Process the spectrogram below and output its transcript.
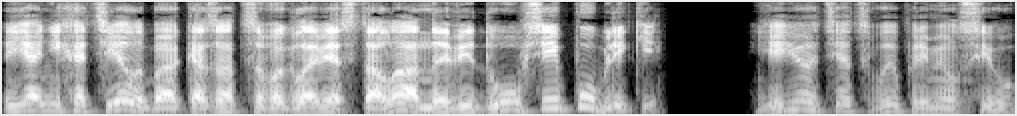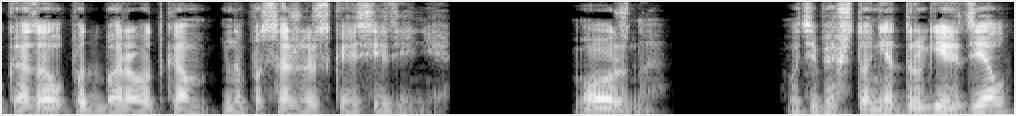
Я не хотела бы оказаться во главе стола на виду у всей публики!» Ее отец выпрямился и указал подбородком на пассажирское сиденье. «Можно». «У тебя что, нет других дел?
